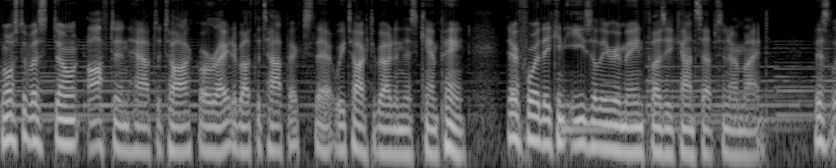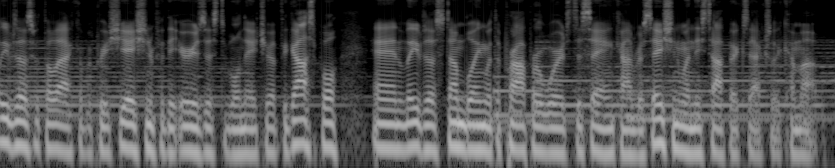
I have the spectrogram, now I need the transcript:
Most of us don't often have to talk or write about the topics that we talked about in this campaign, therefore, they can easily remain fuzzy concepts in our mind. This leaves us with a lack of appreciation for the irresistible nature of the gospel and leaves us stumbling with the proper words to say in conversation when these topics actually come up.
